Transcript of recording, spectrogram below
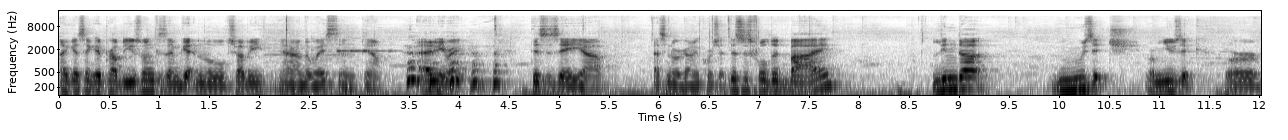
I guess I could probably use one because I'm getting a little chubby around the waist, and you know. At any rate, this is a uh, that's an origami corset. This is folded by Linda Music or Music or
